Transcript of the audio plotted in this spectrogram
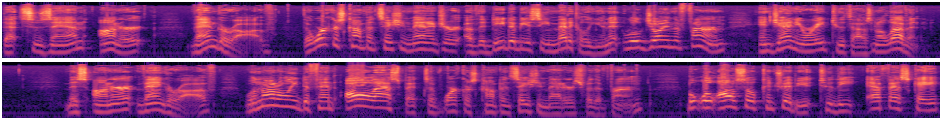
that Suzanne Honor Vangerov, the workers' compensation manager of the DWC Medical Unit, will join the firm in January 2011. Ms. Honor Vangerov will not only defend all aspects of workers' compensation matters for the firm, but will also contribute to the FSK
